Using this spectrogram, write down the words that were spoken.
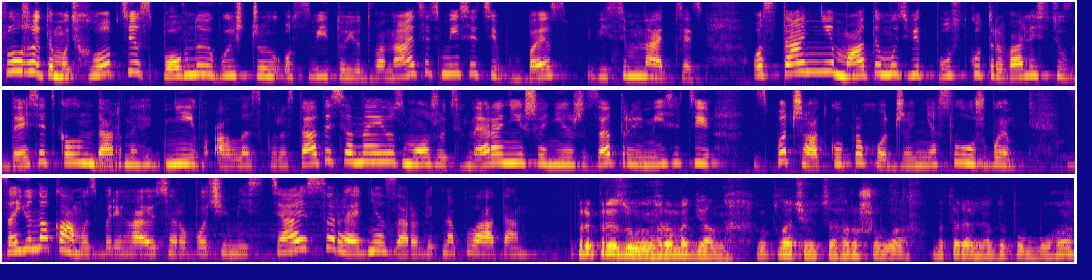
Служитимуть хлопці з повною вищою освітою 12 місяців без 18. Останні матимуть відпустку тривалістю в 10 календарних днів, але скористатися нею зможуть не раніше ніж за три місяці з початку проходження служби. За юнаками зберігаються робочі місця і середня заробітна плата. При призові громадян виплачується грошова матеріальна допомога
